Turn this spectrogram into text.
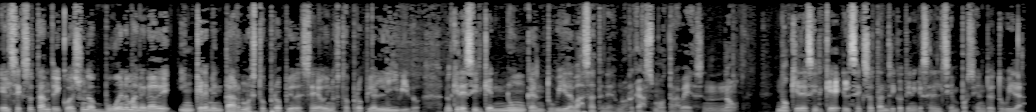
el sexo tántrico es una buena manera de incrementar nuestro propio deseo y nuestro propio líbido. No quiere decir que nunca en tu vida vas a tener un orgasmo otra vez, no. No quiere decir que el sexo tántrico tiene que ser el 100% de tu vida,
